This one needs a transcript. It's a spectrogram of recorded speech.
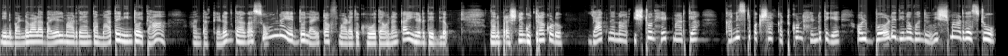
ನಿನ್ನ ಬಂಡವಾಳ ಬಯಲು ಮಾಡಿದೆ ಅಂತ ಮಾತೆ ನಿಂತೋಯ್ತಾ? ಅಂತ ಕೆಣಗ್ದಾಗ ಸುಮ್ಮನೆ ಎದ್ದು ಲೈಟ್ ಆಫ್ ಮಾಡೋದಕ್ಕೆ ಹೋದವನ ಕೈ ಹಿಡ್ದಿದ್ಲು. ನನ್ನ ಪ್ರಶ್ನೆಗೆ ಉತ್ತರ ಕೊಡು. ಯಾಕೆ ನನ್ನ ಇಷ್ಟೊಂದು ಹೇಟ್ ಮಾಡ್ತೀಯಾ? ಕನಿಷ್ಠ ಪಕ್ಷ ಕಟ್ಕೊಂಡು ಹೆಂಡತಿಗೆ ಅವಳ ಬರ್ಡೇ ದಿನ ಒಂದು ವಿಶ್ ಮಾಡಿದಷ್ಟು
